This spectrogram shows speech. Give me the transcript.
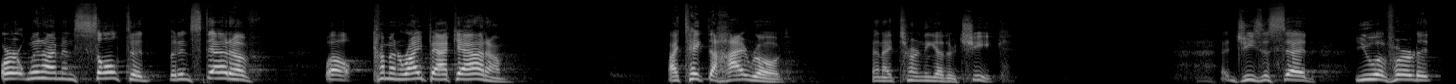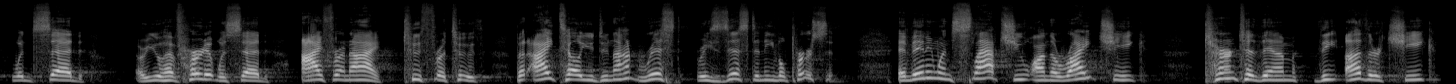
Or when I'm insulted, but instead of, well, coming right back at them, I take the high road and I turn the other cheek. Jesus said, You have heard it was said, or you have heard it was said, eye for an eye, tooth for a tooth. But I tell you, do not risk, resist an evil person. If anyone slaps you on the right cheek, turn to them the other cheek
